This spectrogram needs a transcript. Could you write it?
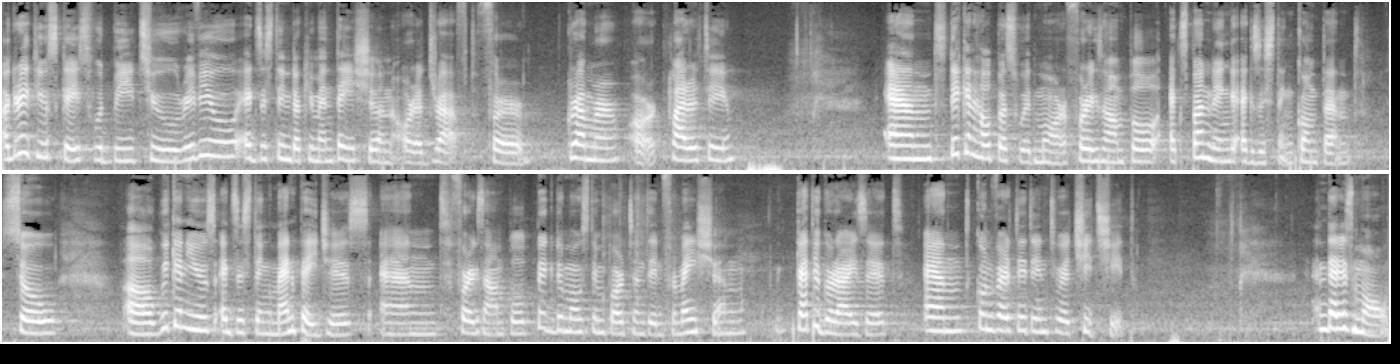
A great use case would be to review existing documentation or a draft for grammar or clarity. And they can help us with more, for example, expanding existing content. So uh, we can use existing man pages and, for example, pick the most important information, categorize it, and convert it into a cheat sheet. And there is more.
